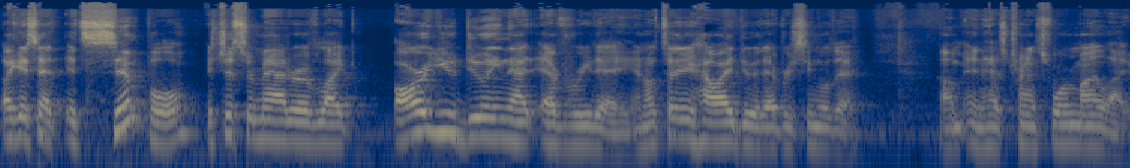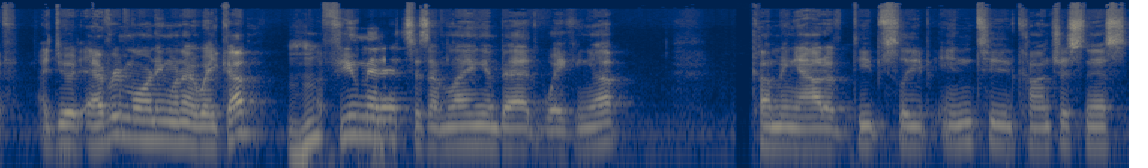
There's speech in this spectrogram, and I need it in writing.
like I said, it's simple. It's just a matter of like, are you doing that every day? And I'll tell you how I do it every single day. Um, and has transformed my life. I do it every morning when I wake up, mm-hmm. a few minutes as I'm laying in bed, waking up, coming out of deep sleep into consciousness.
